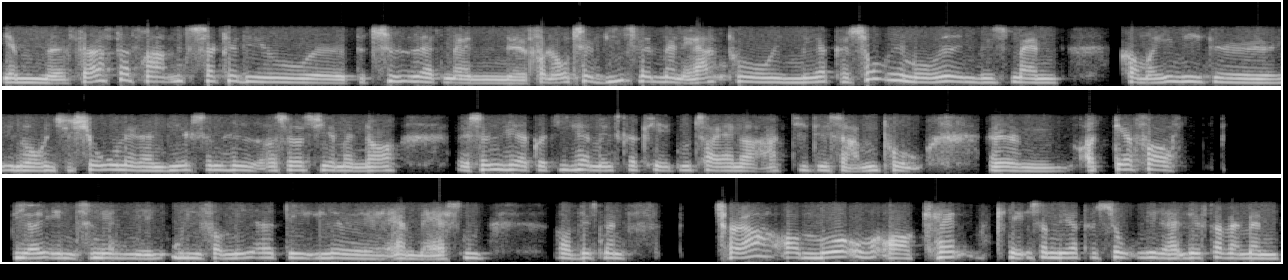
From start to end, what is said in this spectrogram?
Jamen, øh, først og fremmest, så kan det jo øh, betyde, at man øh, får lov til at vise, hvem man er på en mere personlig måde, end hvis man kommer ind i et, øh, en organisation eller en virksomhed, og så siger man, nå, øh, sådan her går de her mennesker klædt, nu tager jeg nøjagtigt det samme på. Øhm, og derfor bliver en sådan en, en uniformeret del af massen. Og hvis man tør og må og kan klæde sig mere personligt, alt efter hvad man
